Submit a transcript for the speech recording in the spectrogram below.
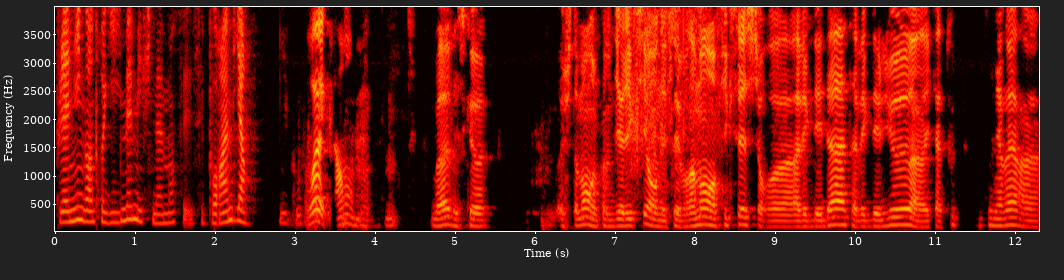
planning, entre guillemets, mais finalement, c'est pour un bien, du coup. Ouais, clairement. Ouais, parce que, justement, comme dit Alexis, on était vraiment fixé sur, euh, avec des dates, avec des lieux, avec à tout itinéraire euh,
